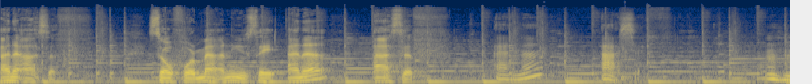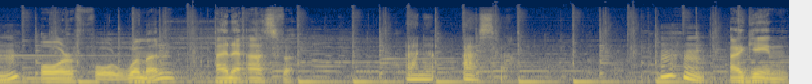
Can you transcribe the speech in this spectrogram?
Ana asif. So for man, you say ana asif. Ana asif. Mm-hmm. Or for woman, ana asfa. أنا آسفة. Again,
